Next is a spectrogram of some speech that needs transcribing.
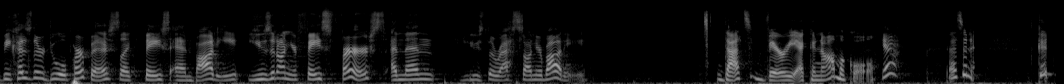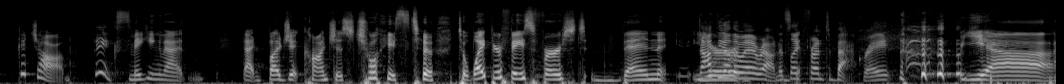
because they're dual purpose, like face and body, use it on your face first, and then use the rest on your body. That's very economical. Yeah, That's an good good job thanks. making that that budget conscious choice to to wipe your face first, then Not the other way around. It's like front to back, right? Yeah,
